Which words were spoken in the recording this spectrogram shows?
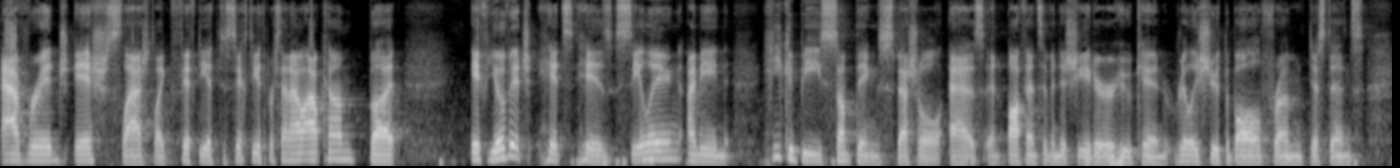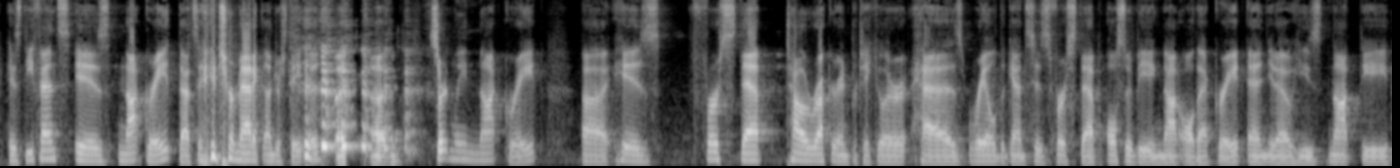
average-ish slash like 50th to 60th percentile outcome but if Jovic hits his ceiling i mean he could be something special as an offensive initiator who can really shoot the ball from distance. His defense is not great. That's a dramatic understatement, but uh, certainly not great. Uh, his first step, Tyler Rucker in particular, has railed against his first step also being not all that great. And, you know, he's not the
